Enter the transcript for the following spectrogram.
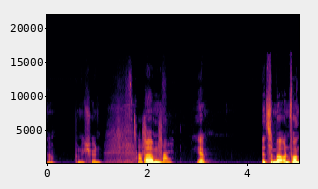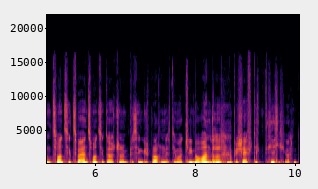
Ja, fand ich schön. Auf jeden ähm, Fall. Ja, Jetzt sind wir Anfang 2022, du hast schon ein bisschen gesprochen, das Thema Klimawandel beschäftigt dich und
